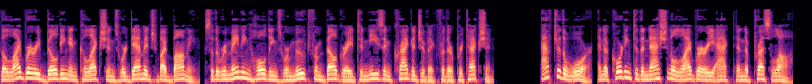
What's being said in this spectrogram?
the library building and collections were damaged by bombing, so the remaining holdings were moved from Belgrade to Niš and Kragujevac for their protection. After the war, and according to the National Library Act and the Press Law,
